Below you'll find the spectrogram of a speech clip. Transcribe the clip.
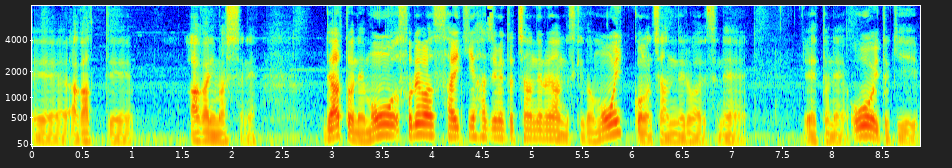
えー、上がって上がりましたね。であとねもうそれは最近始めたチャンネルなんですけどもう一個のチャンネルはですねえっ、ー、とね多い時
